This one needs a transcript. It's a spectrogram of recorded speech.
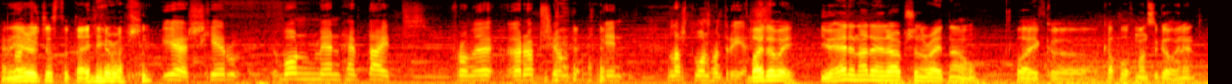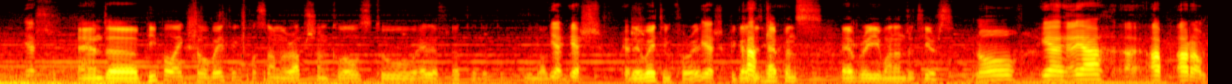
and here is just a tiny eruption Yes, here one man have died from a eruption in last 100 years. by the way you had another eruption right now like uh, a couple of months ago in it yes, And uh, people actually waiting for some eruption close to Eleflat. yeah, yes, They're waiting for it Yes, because it happens every 100 years. No, yeah, yeah, uh, up around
